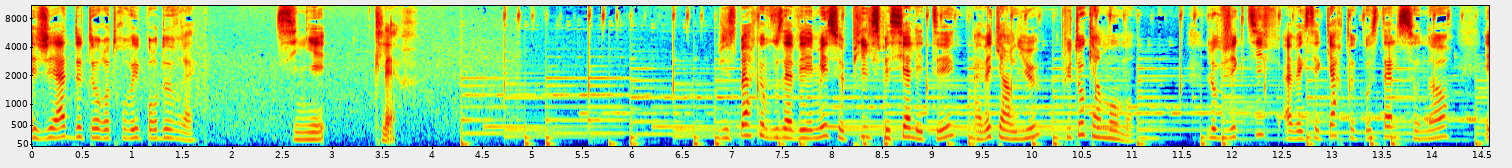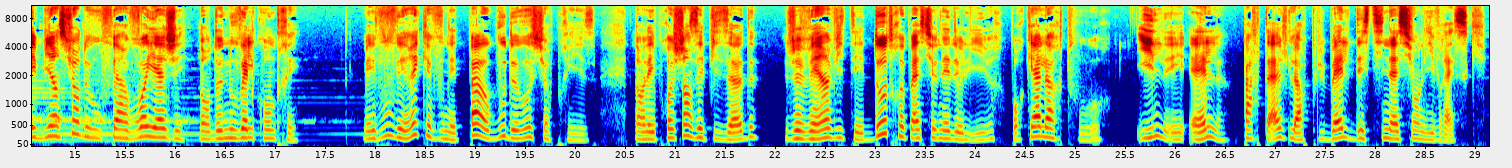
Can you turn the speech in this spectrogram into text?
et j'ai hâte de te retrouver pour de vrai. Signé Claire. J'espère que vous avez aimé ce pile spécial été avec un lieu plutôt qu'un moment. L'objectif avec ces cartes postales sonores est bien sûr de vous faire voyager dans de nouvelles contrées. Mais vous verrez que vous n'êtes pas au bout de vos surprises. Dans les prochains épisodes, je vais inviter d'autres passionnés de livres pour qu'à leur tour, ils et elles partagent leurs plus belles destinations livresques.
